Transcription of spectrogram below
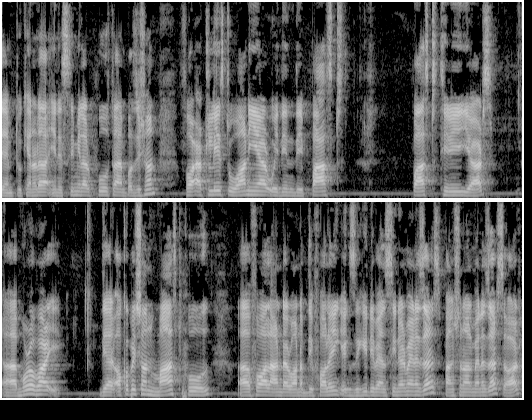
them to Canada in a similar full time position for at least one year within the past past three years Uh, moreover, their occupation must fall, uh, fall under one of the following executive and senior managers, functional managers, or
